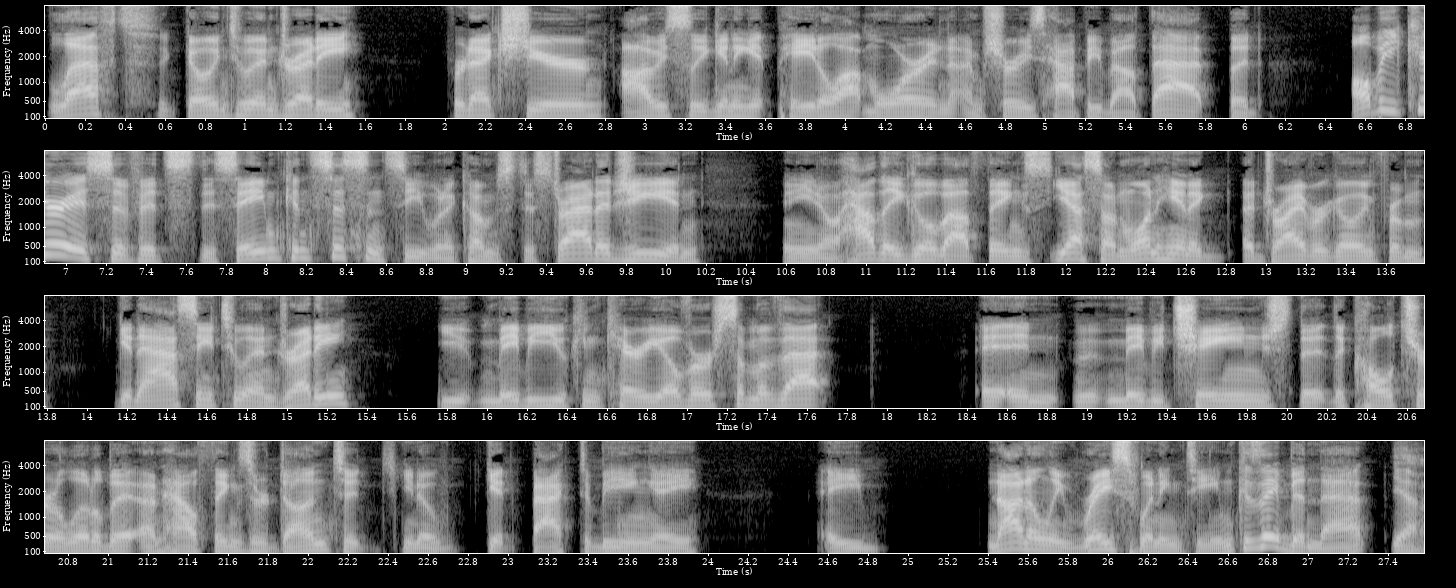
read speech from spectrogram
left, going to Andretti for next year. Obviously, going to get paid a lot more, and I'm sure he's happy about that. But I'll be curious if it's the same consistency when it comes to strategy and, and you know how they go about things. Yes, on one hand, a, a driver going from Ganassi to Andretti, you maybe you can carry over some of that and maybe change the, the culture a little bit on how things are done to you know get back to being a a not only race winning team because they've been that, Yeah,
